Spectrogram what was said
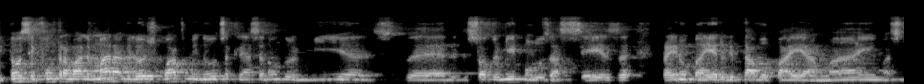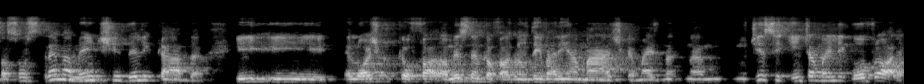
então, assim, foi um trabalho maravilhoso, de quatro minutos, a criança não dormia, é, só dormia com luz acesa, para ir no banheiro gritava o pai e a mãe, uma situação extremamente delicada. E, e, é lógico que eu falo, ao mesmo tempo que eu falo que não tem varinha mágica, mas na, na, no dia seguinte a mãe ligou e falou, olha,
